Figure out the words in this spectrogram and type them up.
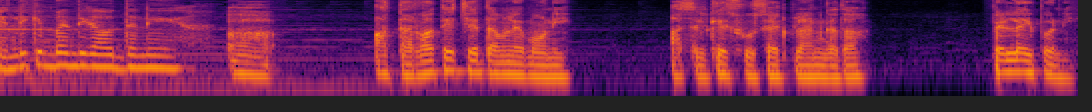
పెళ్ళికి ఇబ్బంది కావద్దని. ఆ, తర్వాతే చేద్దాంలే మౌని. అసలుకే సూసైడ్ ప్లాన్ కదా. పెళ్ళైపోని.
